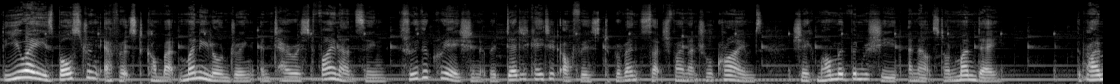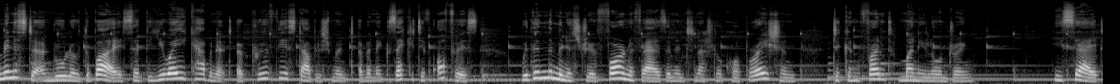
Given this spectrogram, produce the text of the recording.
The UAE is bolstering efforts to combat money laundering and terrorist financing through the creation of a dedicated office to prevent such financial crimes, Sheikh Mohammed bin Rashid announced on Monday. The Prime Minister and ruler of Dubai said the UAE Cabinet approved the establishment of an executive office within the Ministry of Foreign Affairs and International Cooperation to confront money laundering. He said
